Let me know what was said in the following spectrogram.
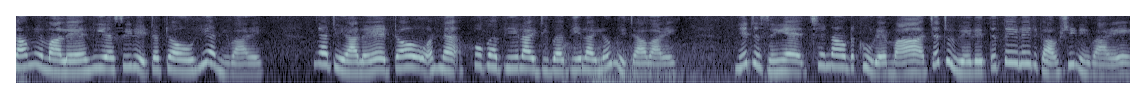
ကောင်းကင်မှာလည်းလျှက်စီးတွေတော်တော်လျှက်နေပါတယ်ညက်တွေကလည်းတောအုပ်အနှံ့ဟိုဘက်ပြေးလိုက်ဒီဘက်ပြေးလိုက်လုပ်နေကြပါတယ်မြစ်တစင်းရဲ့ချင်းနှောင်းတစ်ခုထဲမှာကြက်တူရွေးလေးတေးသေးလေးတစ်ကောင်ရှိနေပါတယ်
